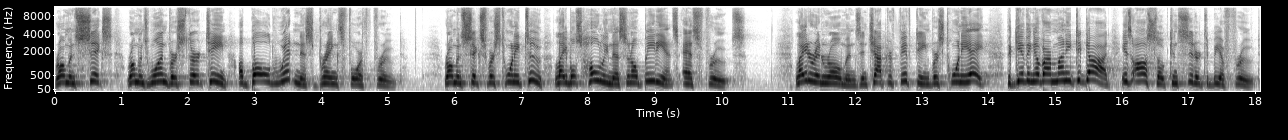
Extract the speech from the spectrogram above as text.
Romans 6, Romans 1, verse 13, a bold witness brings forth fruit. Romans 6, verse 22, labels holiness and obedience as fruits. Later in Romans, in chapter 15, verse 28, the giving of our money to God is also considered to be a fruit.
